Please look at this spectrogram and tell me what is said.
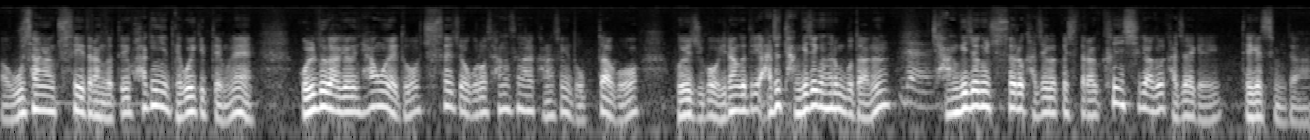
어, 우상향 추세이다라는 것들이 확인이 되고 있기 때문에 골드 가격은 향후에도 추세적으로 상승할 가능성이 높다고 보여지고 이러한 것들이 아주 단기적인 흐름보다는 네. 장기적인 추세를 가져갈 것이다라는 큰 시각을 가져야 되겠습니다.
